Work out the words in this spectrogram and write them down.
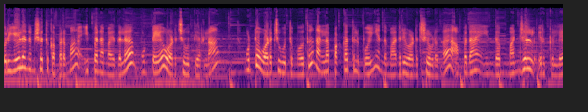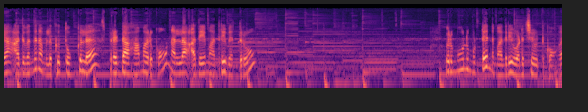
ஒரு ஏழு நிமிஷத்துக்கு அப்புறமா இப்போ நம்ம இதில் முட்டையை உடச்சி ஊற்றிடலாம் முட்டை உடச்சி ஊற்றும் போது நல்லா பக்கத்தில் போய் இந்த மாதிரி உடச்சி விடுங்க. அப்போ தான் இந்த மஞ்சள் இருக்கு இல்லையா அது வந்து நம்மளுக்கு தொக்கில் ஸ்ப்ரெட் ஆகாமல் இருக்கும். நல்லா அதே மாதிரி வெந்துடும் ஒரு மூணு முட்டை இந்த மாதிரி உடச்சி விட்டுக்கோங்க.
